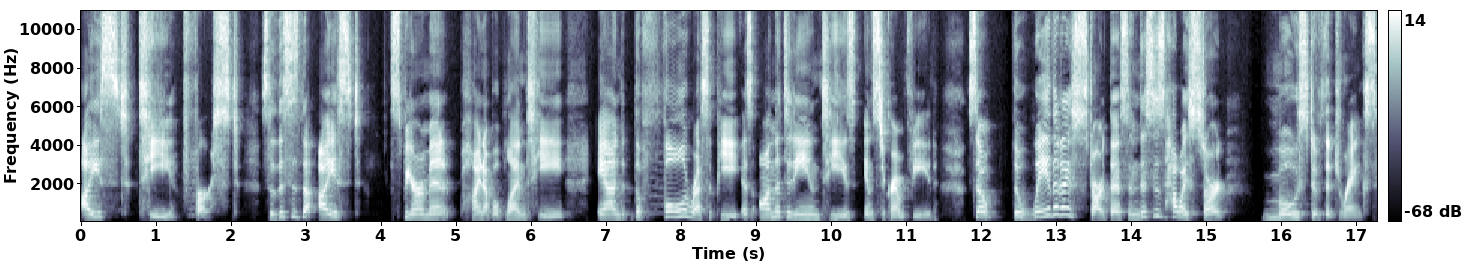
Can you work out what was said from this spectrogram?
iced tea first. So this is the iced spearmint pineapple blend tea. And the full recipe is on the Tadin Teas Instagram feed. So the way that I start this, and this is how I start most of the drinks,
